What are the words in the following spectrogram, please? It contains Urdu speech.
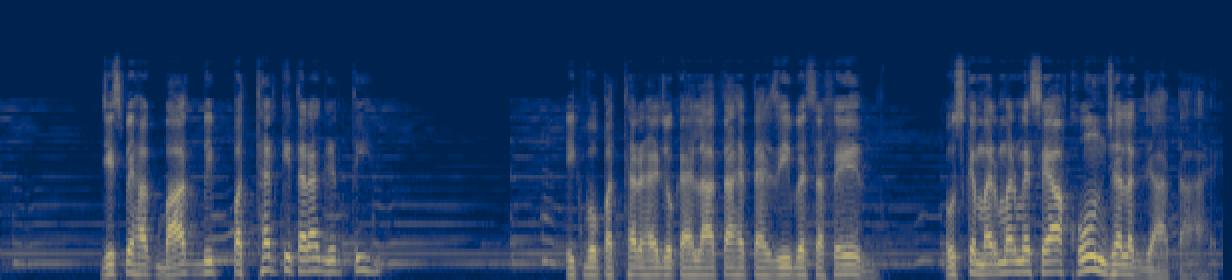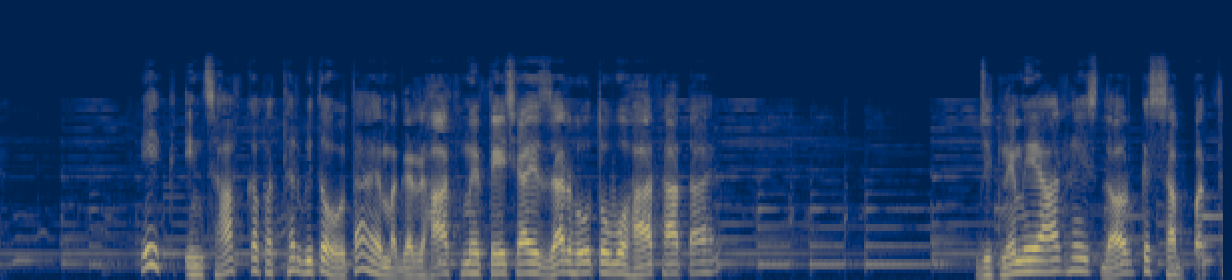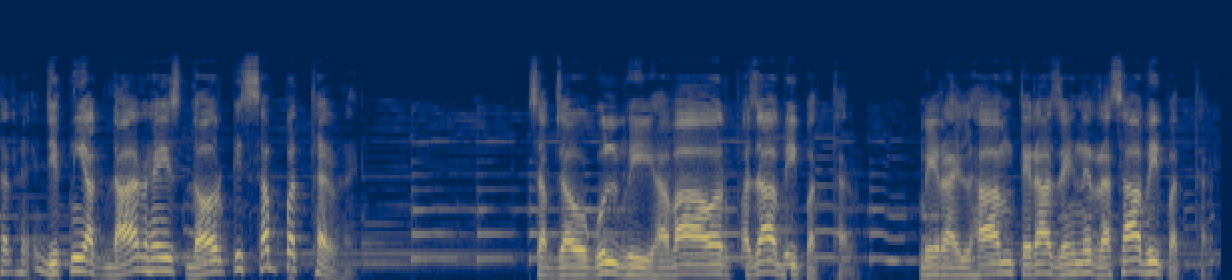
جس پہ حق بات بھی پتھر کی طرح گرتی ہے؟ ایک وہ پتھر ہے جو کہلاتا ہے تہذیب سفید، اس کے مرمر میں سیاہ خون جھلک جاتا ہے۔ ایک انصاف کا پتھر بھی تو ہوتا ہے، مگر ہاتھ میں تیشائے زر ہو تو وہ ہاتھ آتا ہے۔ جتنے معیار ہیں اس دور کے سب پتھر ہیں، جتنی اقدار ہیں اس دور کی سب پتھر ہیں۔ سبزہ و گل بھی، ہوا اور فضا بھی پتھر۔ میرا الہام، تیرا ذہن رسا بھی پتھر۔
